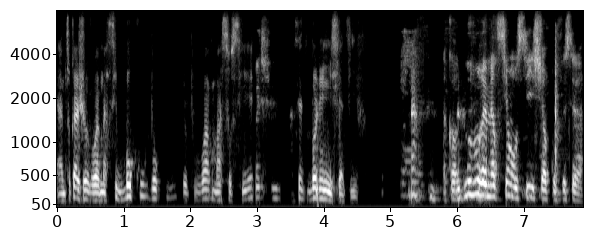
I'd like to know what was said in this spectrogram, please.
En tout cas, je vous remercie beaucoup, beaucoup de pouvoir m'associer à cette bonne initiative. D'accord. Nous vous remercions aussi, cher professeur.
